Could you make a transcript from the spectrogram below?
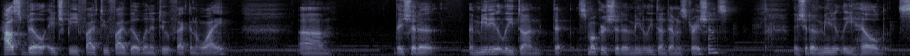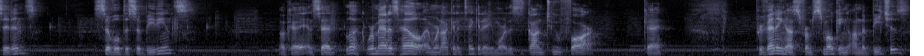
House Bill HB 525 bill went into effect in Hawaii, um, they should have immediately done, smokers should have immediately done demonstrations. They should have immediately held sit ins, civil disobedience, okay, and said, look, we're mad as hell and we're not going to take it anymore. This has gone too far, okay? preventing us from smoking on the beaches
